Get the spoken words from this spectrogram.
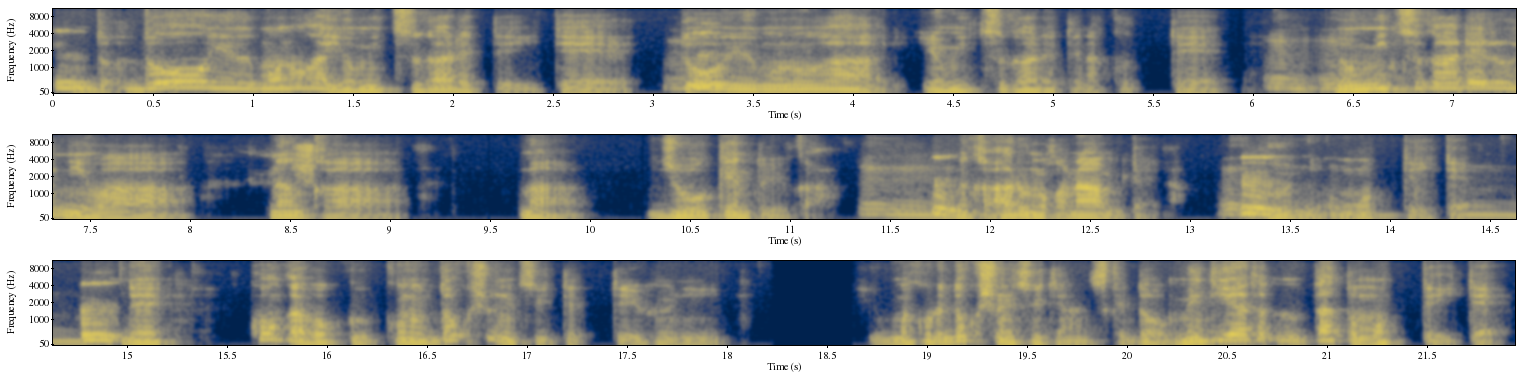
うん。どどういうものが読み継がれていて、うん。どういうものが読み継がれてなくって、読み継がれるにはなんかまあ条件というか、うん。なんかあるのかなみたいなうん。ふうに思っていて、うん。で今回僕この読書についてっていうふうにまあこれ読書についてなんですけどメディアだだと思っていて、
